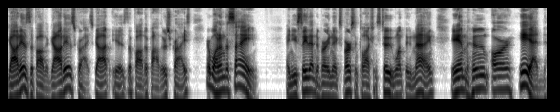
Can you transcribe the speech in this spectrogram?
God is the Father. God is Christ. God is the Father. Father is Christ. They're one and the same. And you see that in the very next verse in Colossians 2 1 through 9, in whom are hid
